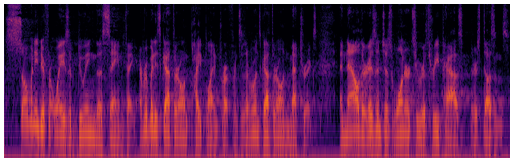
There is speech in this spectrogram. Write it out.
so many different ways of doing the same thing. Everybody's got their own pipeline preferences, everyone's got their own metrics. And now there isn't just one or two or three paths, there's dozens.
